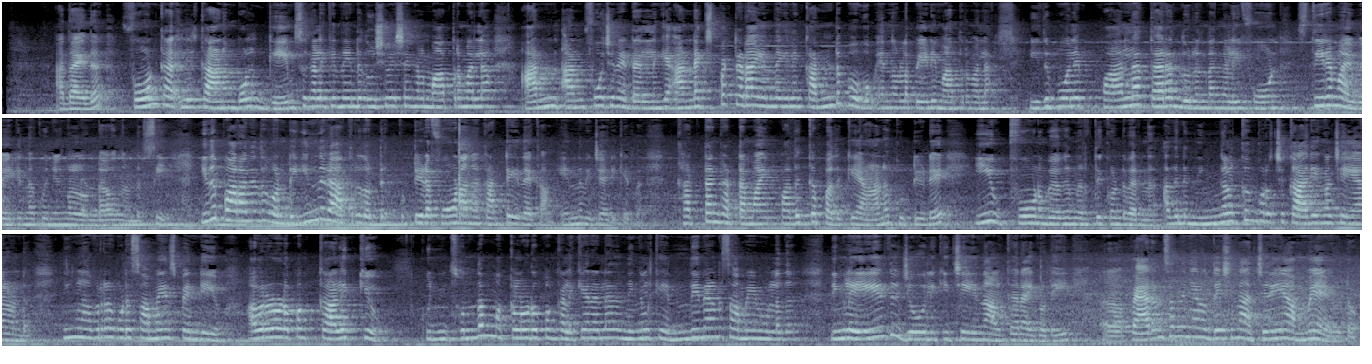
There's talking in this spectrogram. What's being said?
അതായത് ഫോൺ കാണുമ്പോൾ ഗെയിംസ് കളിക്കുന്നതിന്റെ ദൂഷ്യവശങ്ങൾ മാത്രമല്ല അൺ അൺഫോർച്ചുനേറ്റ് അല്ലെങ്കിൽ അൺഎക്സ്പെക്റ്റഡായി എന്തെങ്കിലും കണ്ടുപോകും എന്നുള്ള പേടി മാത്രമല്ല ഇതുപോലെ പലതരം ദുരന്തങ്ങൾ ഈ ഫോൺ സ്ഥിരമായി ഉപയോഗിക്കുന്ന കുഞ്ഞുങ്ങളിൽ ഉണ്ടാവുന്നുണ്ട്. സി ഇത് പറഞ്ഞതുകൊണ്ട് ഇന്ന് രാത്രി തൊട്ട് കുട്ടിയുടെ ഫോൺ അങ്ങ് കട്ട് ചെയ്തേക്കാം എന്ന് വിചാരിക്കരുത്. ഘട്ടം ഘട്ടമായി പതുക്കെ പതുക്കെയാണ് കുട്ടിയുടെ ഈ ഫോൺ ഉപയോഗം നിർത്തിക്കൊണ്ട് വരുന്നത്. അതിന് നിങ്ങൾക്കും കുറച്ച് കാര്യങ്ങൾ ചെയ്യാനുണ്ട്. നിങ്ങൾ അവരുടെ കൂടെ സമയം സ്പെൻഡ് ചെയ്യും. അവരോടൊപ്പം കളിക്കൂ. കുഞ്ഞ് സ്വന്തം മക്കളോടൊപ്പം കളിക്കാനല്ലാതെ നിങ്ങൾക്ക് എന്തിനാണ് സമയമുള്ളത്? നിങ്ങൾ ഏത് ജോലിക്ക് ചെയ്യുന്ന ആൾക്കാരായിക്കോട്ടെ ഈ പാരൻസ് എന്ന് ഞാൻ ഉദ്ദേശിക്കുന്ന അച്ഛനെയും അമ്മയായി കേട്ടോ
